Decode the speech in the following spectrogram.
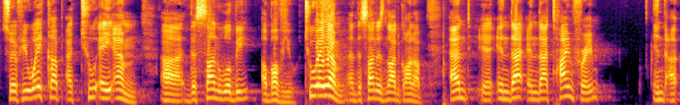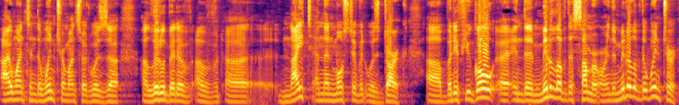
So if you wake up at 2 a.m., uh, the sun will be above you. 2 a.m. and the sun is not gone up. And uh, in that in that time frame, I went in the winter months, so it was a, a little bit of, of uh, night, and then most of it was dark. Uh, but if you go uh, in the middle of the summer or in the middle of the winter,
